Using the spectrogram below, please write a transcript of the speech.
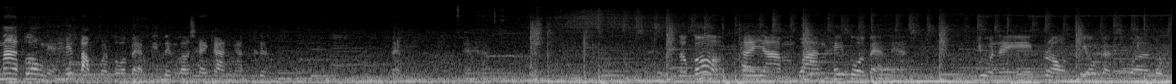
หน้ากล้องเนี่ยให้ต่ำกว่าตัวแบบนิดนึงเราใช้การงัดขึ้นแบบนี้นะครับแล้วก็พยายามวางให้ตัวแบบเนี่ยอยู่ในกรอบเดียวกับตัวโลเค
